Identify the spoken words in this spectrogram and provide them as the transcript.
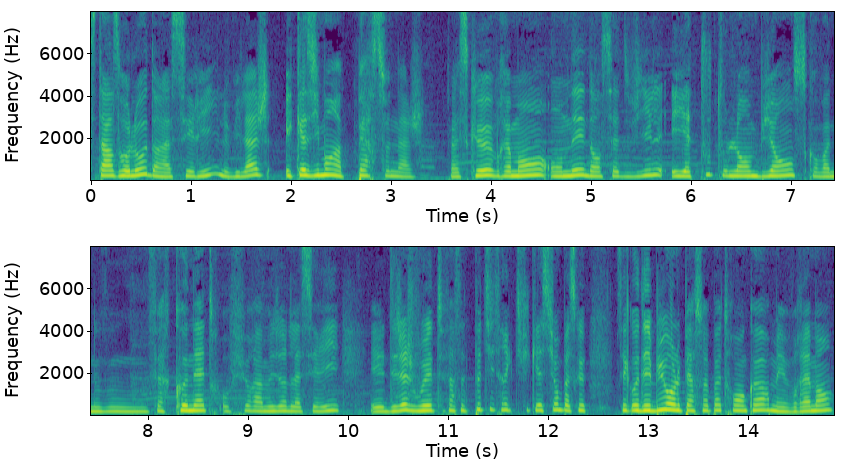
Stars Hollow dans la série, le village est quasiment un personnage. Parce que vraiment, on est dans cette ville et il y a toute l'ambiance qu'on va nous faire connaître au fur et à mesure de la série. Et déjà, je voulais te faire cette petite rectification parce que c'est qu'au début, on le perçoit pas trop encore, mais vraiment,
